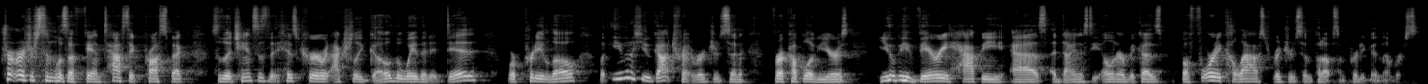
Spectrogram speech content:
Trent Richardson was a fantastic prospect, so the chances that his career would actually go the way that it did were pretty low. But even if you got Trent Richardson for a couple of years, you'd be very happy as a dynasty owner because before he collapsed, Richardson put up some pretty good numbers.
